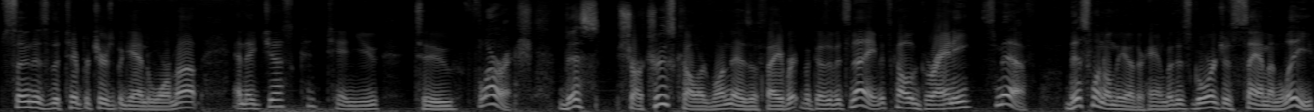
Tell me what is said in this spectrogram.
soon as the temperatures began to warm up, and they just continue to flourish. This chartreuse colored one is a favorite because of its name. It's called Granny Smith. This one, on the other hand, with its gorgeous salmon leaf,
